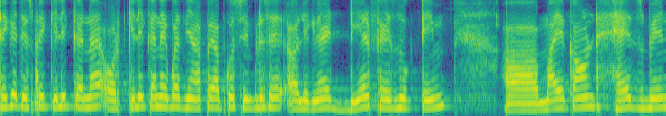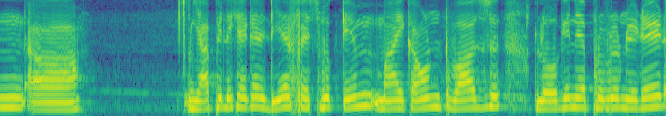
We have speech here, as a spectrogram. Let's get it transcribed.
ठीक है तो इस पर क्लिक करना है। और क्लिक करने के बाद यहाँ पर आपको सिंपली से लिखना है dear Facebook team my account has been यहाँ पे लिखेगा dear Facebook team my account was log in approval needed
